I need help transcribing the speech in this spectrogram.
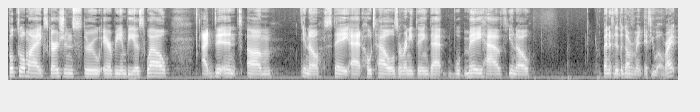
booked all my excursions through airbnb as well. I didn't um, you know stay at hotels or anything that w- may have you know benefited the government, if you will, right?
